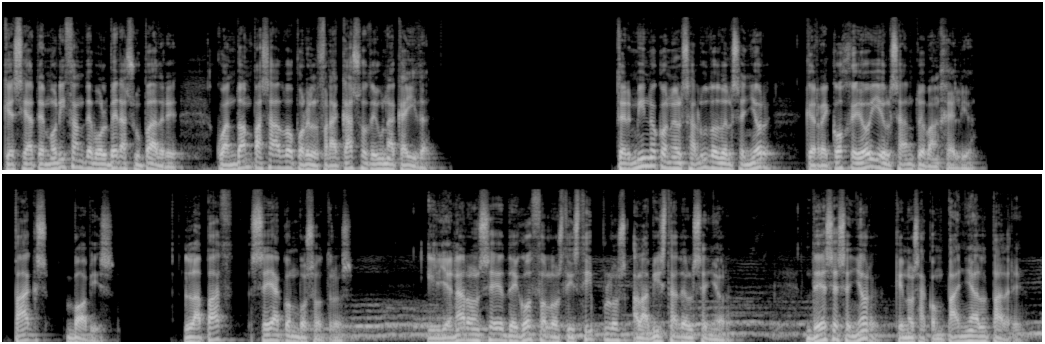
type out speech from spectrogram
que se atemorizan de volver a su padre cuando han pasado por el fracaso de una caída. Termino con el saludo del Señor que recoge hoy el Santo Evangelio. Pax Bobis. La paz sea con vosotros. Y llenáronse de gozo los discípulos a la vista del Señor, de ese Señor que nos acompaña al Padre.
